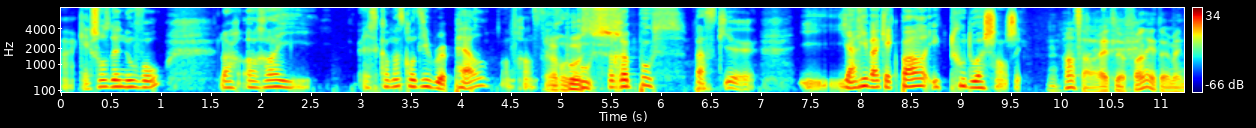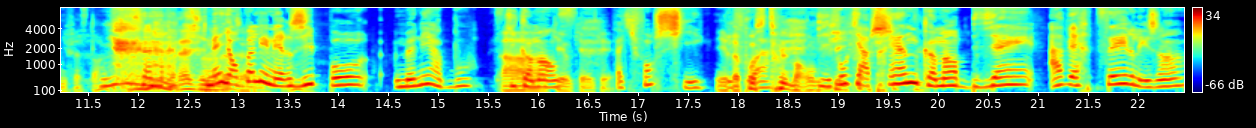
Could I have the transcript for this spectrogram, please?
à quelque chose de nouveau. Leur aura, il- est-ce- comment est-ce qu'on dit repel en français? Repousse. Repousse, parce que il il arrive à quelque part et tout doit changer. Ah, ça va être le fun d'être un manifesteur. Mais ils n'ont pas l'énergie pour mener à bout ce qui Ah, commence. OK, OK, OK. Fait qu'ils font chier. Ils repoussent fois. tout le monde. Puis il faut qu'ils apprennent comment bien avertir les gens.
